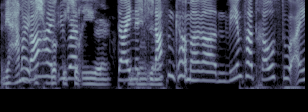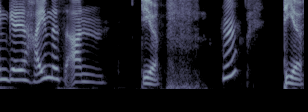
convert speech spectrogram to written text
Wir haben Die halt nicht wirklich über so Regeln. in Deine Sinne. Klassenkameraden. Wem vertraust du ein Geheimnis an? Dir. Hm? Dir.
